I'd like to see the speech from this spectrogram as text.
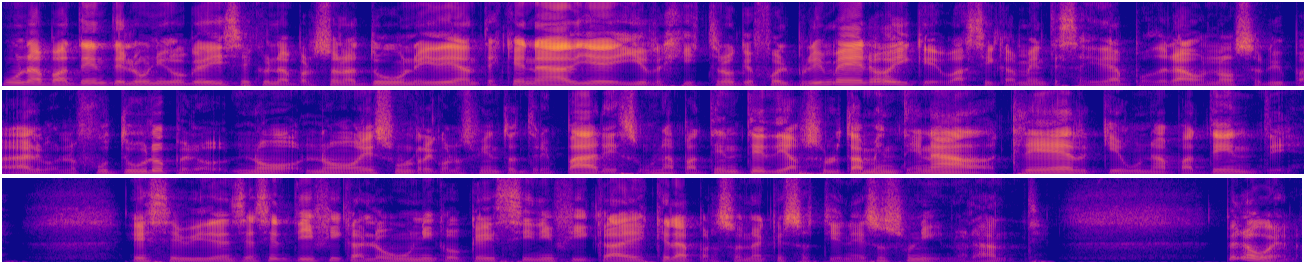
Una patente lo único que dice es que una persona tuvo una idea antes que nadie y registró que fue el primero y que básicamente esa idea podrá o no servir para algo en lo futuro, pero no, no es un reconocimiento entre pares, una patente de absolutamente nada. Creer que una patente es evidencia científica, lo único que significa es que la persona que sostiene eso es un ignorante. Pero bueno,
